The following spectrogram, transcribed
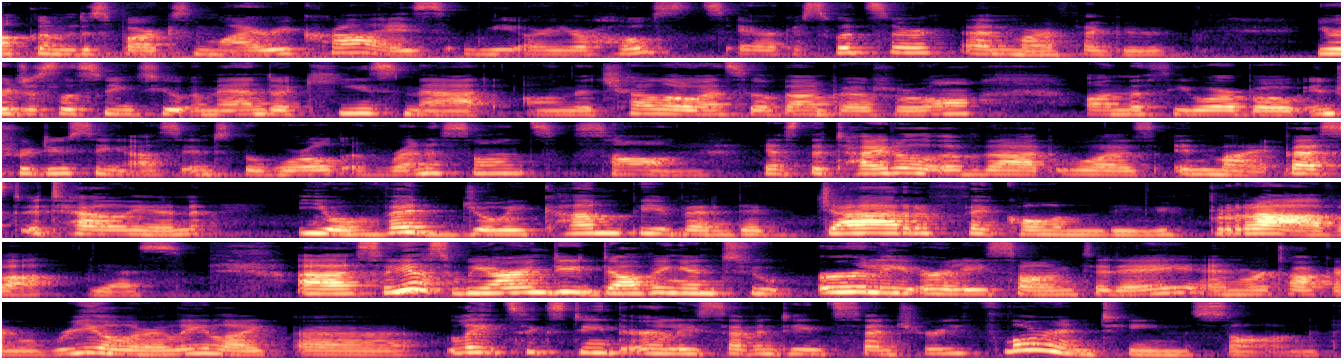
Welcome to Sparks and Wiry Cries. We are your hosts, Erika Switzer and Martha Guth. You were just listening to Amanda Keesmaat on the cello and Sylvain Bergeron on the theorbo, introducing us into the world of Renaissance song. Yes, the title of that was, in my best Italian, Io veggio i campi verdeggiar fecondi. Brava! Yes. Uh, so, yes, we are indeed delving into early, early song today, and we're talking real early, like uh, late 16th, early 17th century Florentine song.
